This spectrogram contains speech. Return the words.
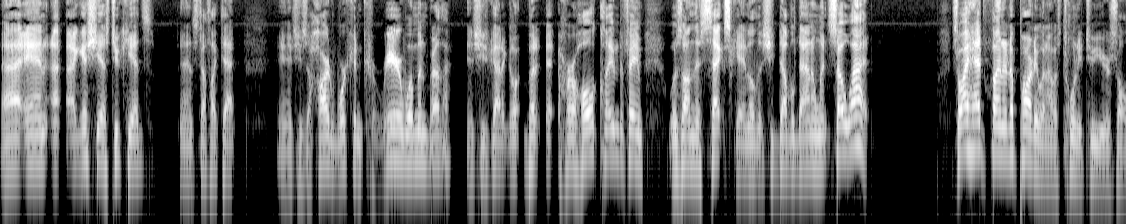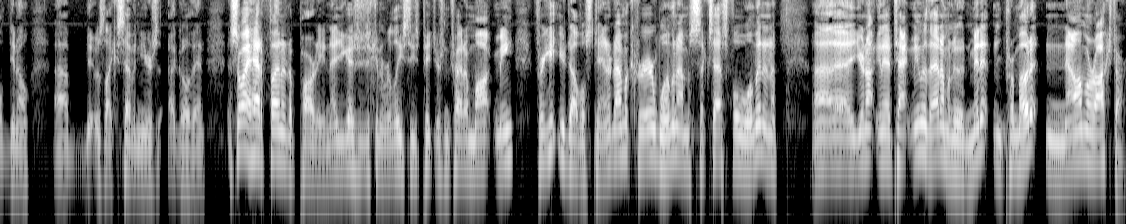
Uh, and uh, I guess she has two kids and stuff like that. And she's a hard-working career woman, brother. And she's got it going. But her whole claim to fame was on this sex scandal that she doubled down and went, so what? So I had fun at a party when I was 22 years old. You know, uh, it was like seven years ago then. So I had fun at a party, and now you guys are just going to release these pictures and try to mock me. Forget your double standard. I'm a career woman. I'm a successful woman, and uh, you're not going to attack me with that. I'm going to admit it and promote it, and now I'm a rock star.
